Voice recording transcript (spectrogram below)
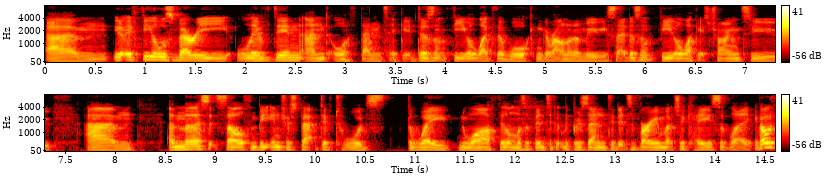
um you know it feels very lived in and authentic it doesn't feel like they're walking around on a movie set it doesn't feel like it's trying to um immerse itself and be introspective towards the way noir films have been typically presented it's very much a case of like if i was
